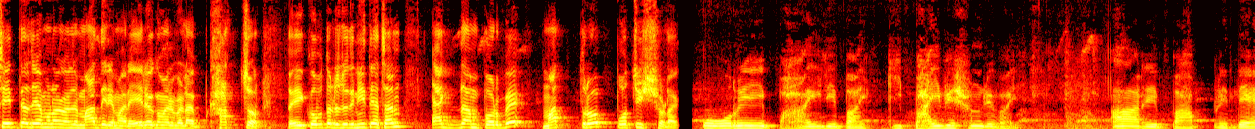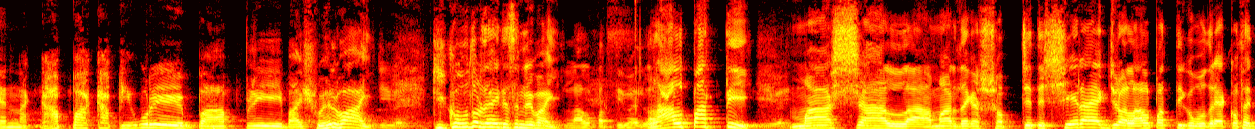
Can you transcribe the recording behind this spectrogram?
চিত্তা যায় মনে করেন যে মাদিরে মারে এরকমের বেটা খাচ্চর। তো এই কবুতরটা যদি নিতে চান একদম পড়বে মাত্র পঁচিশশো টাকা। ওরে ভাই রে ভাই কি ভাইবেশন রে ভাই। আরে বাপরে দেন না কাপা কাপি ওরে বাপরে। ভাই সোহেল ভাই। কি কবুতর দেখাইতেছেন রে ভাই? লাল পাত্তি ভাই লাল পাত্তি মাশাআল্লাহ আমার দেখা সবচেয়ে সেরা একজোড়া লাল পাত্তি কবুতর এক কথায়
